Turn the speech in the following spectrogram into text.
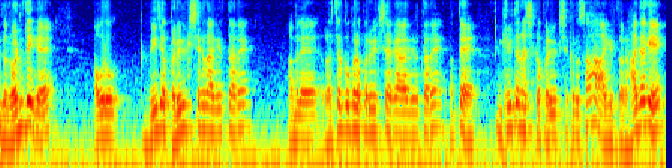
ಇದರೊಂದಿಗೆ ಅವರು ಬೀಜ ಪರಿವೀಕ್ಷಕರಾಗಿರ್ತಾರೆ, ಆಮೇಲೆ ರಸಗೊಬ್ಬರ ಪರಿವೀಕ್ಷಕರಾಗಿರ್ತಾರೆ, ಮತ್ತೆ ಕೀಟನಾಶಕ ಪರಿವೀಕ್ಷಕರು ಸಹ ಆಗಿರ್ತಾರೆ. ಹಾಗಾಗಿ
